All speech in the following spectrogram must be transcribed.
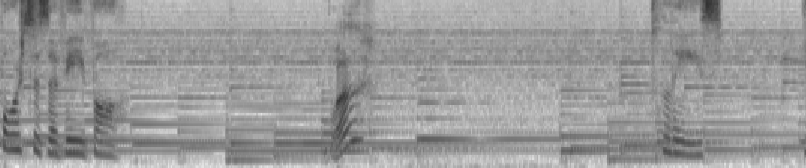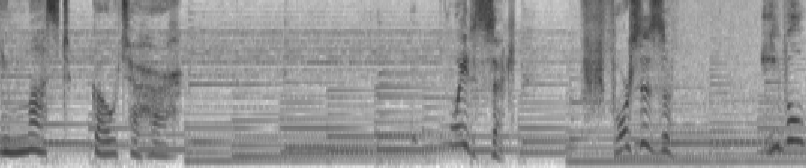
forces of evil. What? Please, you must go to her. Wait a sec. Forces of evil?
